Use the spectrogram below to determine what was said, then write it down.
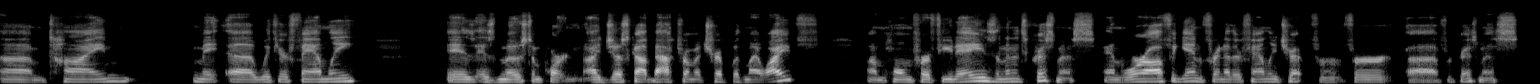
um, time uh, with your family is is most important. I just got back from a trip with my wife. I'm home for a few days, and then it's Christmas, and we're off again for another family trip for for uh, for Christmas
